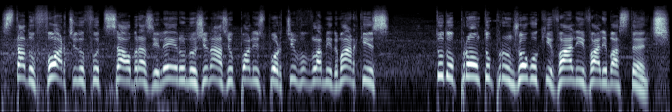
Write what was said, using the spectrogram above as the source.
estado forte do futsal brasileiro no ginásio poliesportivo Vlamir Marques. Tudo pronto para um jogo que vale e vale bastante.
